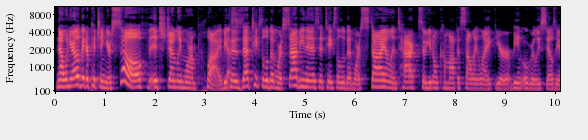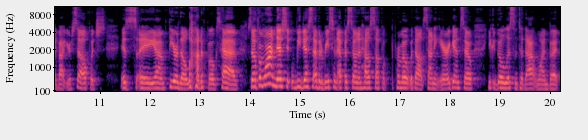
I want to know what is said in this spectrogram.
Now, when you're elevator pitching yourself, it's generally more implied because yes. that takes a little bit more savviness. It takes a little bit more style and tact, so you don't come off as sounding like you're being overly salesy about yourself, which is a um, fear that a lot of folks have. So, for more on this, we just have a recent episode on how to self promote without sounding arrogant. So, you could go listen to that one. But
